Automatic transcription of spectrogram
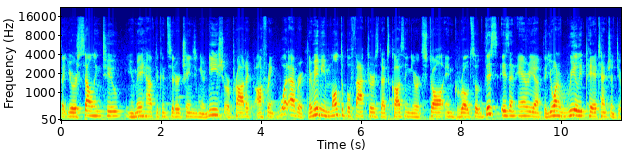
that you're selling to, you may have to consider changing your niche or product offering, whatever. There may be multiple factors that's causing your stall in growth. So this is an area that you want to really pay attention to,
